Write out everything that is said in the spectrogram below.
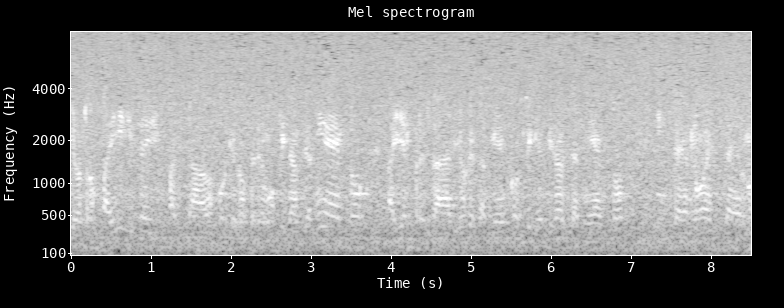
de otros países, impactados porque no tenemos financiamiento, hay empresarios que también consiguen financiamiento interno, externo,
